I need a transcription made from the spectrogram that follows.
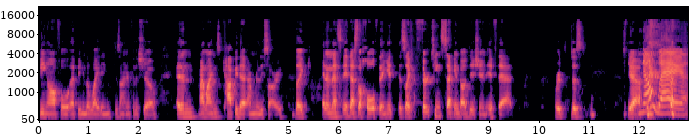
being awful at being the lighting designer for the show and then my lines copy that i'm really sorry like and then that's it that's the whole thing it, it's like a 13 second audition if that where it's just yeah No way.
